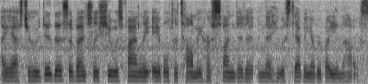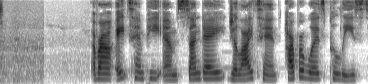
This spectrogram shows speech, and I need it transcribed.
I asked her who did this, eventually she was finally able to tell me her son did it and that he was stabbing everybody in the house. Around 8:10 p.m. Sunday, July 10th, Harper Woods police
